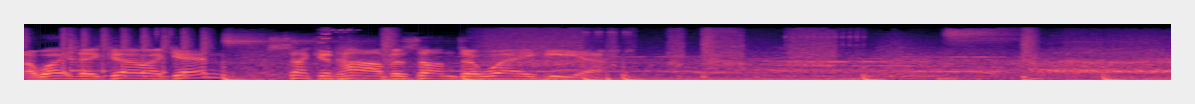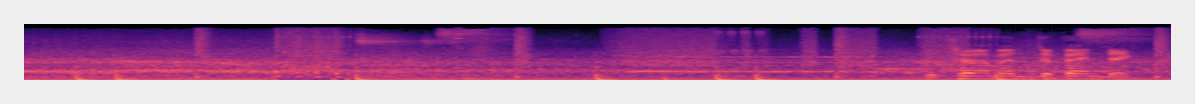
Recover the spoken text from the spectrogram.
Away they go again. Second half is underway here. Determined defending.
